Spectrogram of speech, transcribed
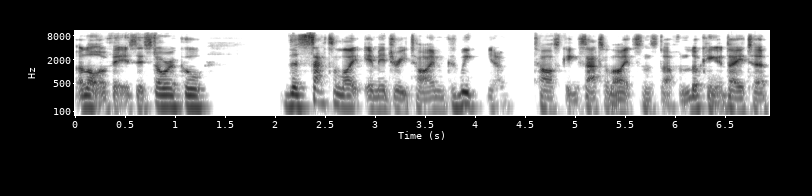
A lot of it is historical. The satellite imagery time, because we, you know, tasking satellites and stuff and looking at data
